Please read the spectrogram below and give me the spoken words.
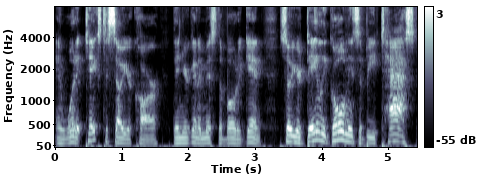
and what it takes to sell your car, then you're going to miss the boat again. So your daily goal needs to be tasked.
